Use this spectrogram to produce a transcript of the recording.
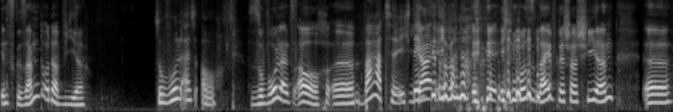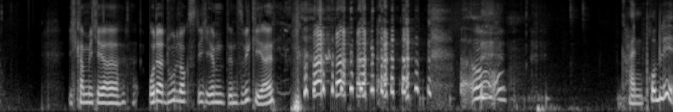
Insgesamt oder wir? Sowohl als auch. Sowohl als auch. Äh, Warte, ich denke Ja, ich- drüber nach. ich muss live recherchieren. Äh, ich kann mich ja. Oder du loggst dich eben ins Wiki ein. Oh. Kein Problem.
